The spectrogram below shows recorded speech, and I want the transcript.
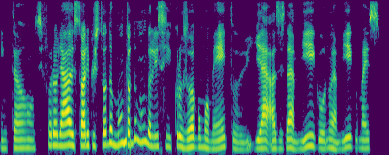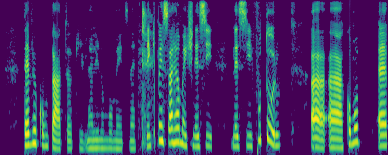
Então, se for olhar o histórico de todo mundo, todo mundo ali se cruzou em algum momento, e é- às vezes não é amigo ou não é amigo, mas teve o contato aqui, né, ali no momento, né? Tem que pensar realmente nesse, nesse futuro. Ah, ah, como é,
